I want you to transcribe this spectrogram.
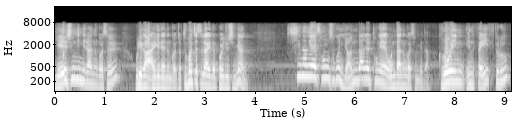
예수님이라는 것을 우리가 알게 되는 거죠. 두 번째 슬라이드 보여주시면 신앙의 성숙은 연단을 통해 온다는 것입니다. Growing in faith through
